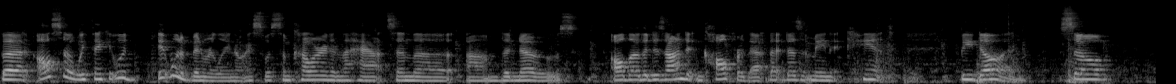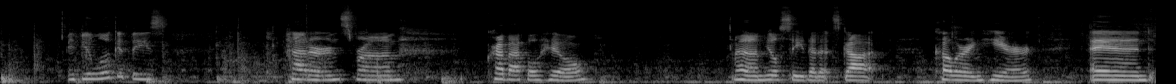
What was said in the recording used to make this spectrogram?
But also, we think it would it would have been really nice with some coloring in the hats and the um, the nose. Although the design didn't call for that, that doesn't mean it can't be done. So, if you look at these patterns from Crabapple Hill, um, you'll see that it's got coloring here. And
